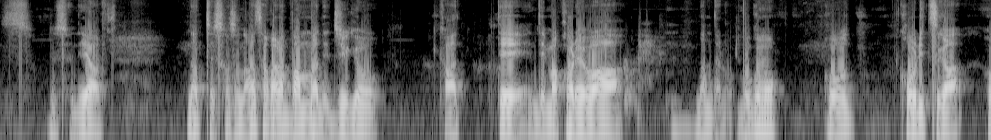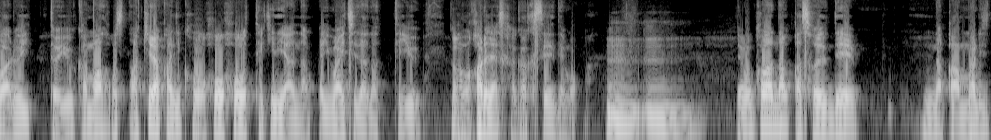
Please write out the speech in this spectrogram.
そうですよね。いや、なんていうんですか、その朝から晩まで授業があって、で、まあこれは、なんだろう、僕も、こう、効率が悪いというか、まあ、お明らかにこう、方法的にはなんかいまいちだなっていうのがわかるじゃないですか、学生でも。うんうん。で僕はなんかそれで、なんかあんまり、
